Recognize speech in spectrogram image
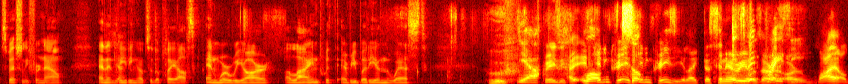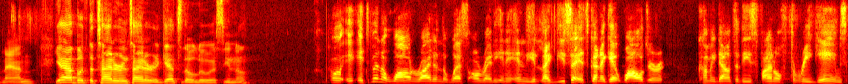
especially for now, and then Yeah. leading up to the playoffs and where we are aligned with everybody in the West. Yeah. Crazy. It's Well, getting crazy. so- it's getting crazy. Like the scenarios are, are wild, man. Yeah, but the tighter and tighter it gets, though, Lewis, you know. Oh, it, it's been a wild ride in the West already, and, and like you say, it's going to get wilder coming down to these final three games.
